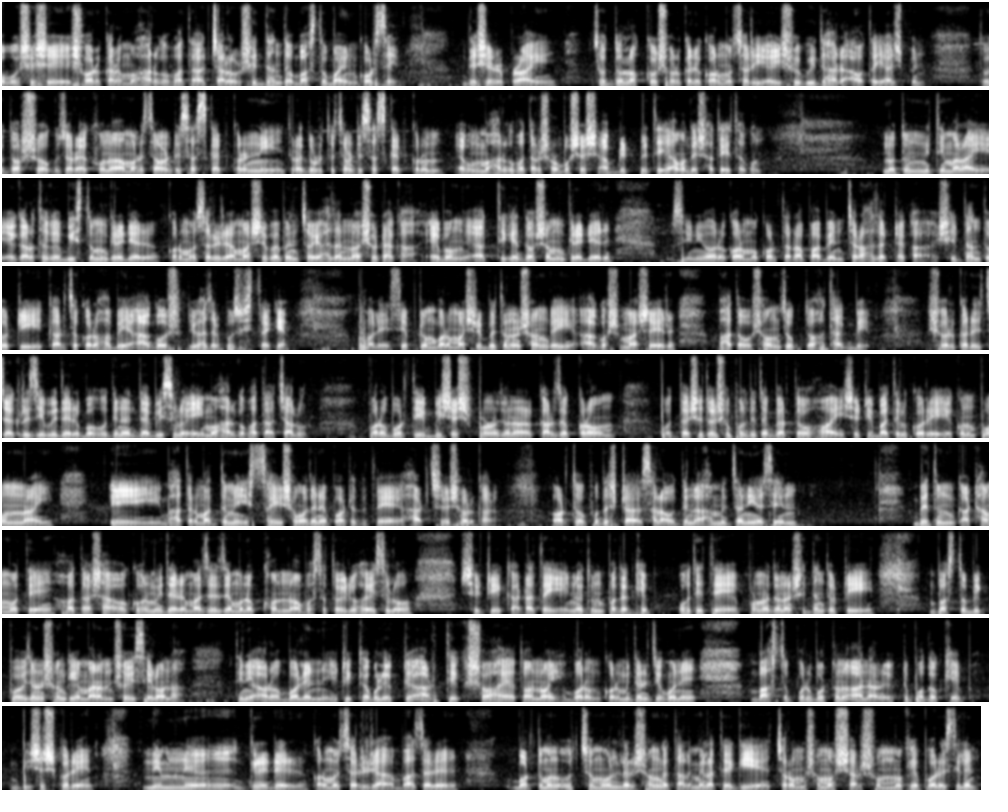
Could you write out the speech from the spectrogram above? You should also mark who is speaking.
Speaker 1: অবশেষে সরকার মহার্ঘ ভাতা চালুর সিদ্ধান্ত বাস্তবায়ন করছে। দেশের প্রায় চোদ্দ লক্ষ সরকারি কর্মচারী এই সুবিধার আওতায় আসবেন। তো দর্শক, যারা এখনও আমার চ্যানেলটি সাবস্ক্রাইব করেননি, তারা দ্রুত চ্যানেলটি সাবস্ক্রাইব করুন এবং মহার্ঘ ভাতার সর্বশেষ আপডেট পেতে আমাদের সাথেই থাকুন। নতুন নীতিমালায় এগারো থেকে বিশতম গ্রেডের কর্মচারীরা মাসে পাবেন ছয় হাজার নয়শো টাকা এবং এক থেকে দশম গ্রেডের সিনিয়র কর্মকর্তারা পাবেন চার হাজার টাকা। সিদ্ধান্তটি কার্যকর হবে আগস্ট দুই হাজার পঁচিশ থেকে। ফলে সেপ্টেম্বর মাসের বেতনের সঙ্গেই আগস্ট মাসের ভাতাও সংযুক্ত থাকবে। সরকারি চাকরিজীবীদের বহুদিনের দাবি ছিল এই মহার্ঘ ভাতা চালুর। পরবর্তী বিশেষ প্রণোদনার কার্যক্রম প্রত্যাশিত সুফল দিতে ব্যর্থ হয়, সেটি বাতিল করে এখন পুনরায় এই ভাতার মাধ্যমে স্থায়ী সমাধানে পাঠাতে হাঁটছে সরকার। অর্থ উপদেষ্টা সালাউদ্দিন আহমেদ জানিয়েছেন, বেতন কাঠামোতে হতাশা ও কর্মীদের মাঝে যে মনক্ষুণ্ণ অবস্থা তৈরি হয়েছিল, সেটি কাটাতেই এই নতুন পদক্ষেপ। অতীতে প্রণোদনার সিদ্ধান্তটি বাস্তবিক প্রয়োজনের সঙ্গে মানানসই ছিল না। তিনি আরও বলেন, এটি কেবল একটি আর্থিক সহায়তা নয়, বরং কর্মীদের জীবনে বাস্তব পরিবর্তন আনার একটি পদক্ষেপ। বিশেষ করে নিম্ন গ্রেডের কর্মচারীরা বাজারে বর্তমান উচ্চ মূল্যের সঙ্গে তাল মেলাতে গিয়ে চরম সমস্যার সম্মুখে পড়েছিলেন।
